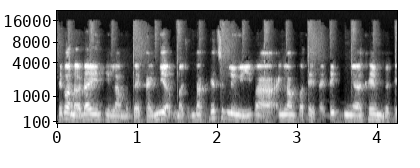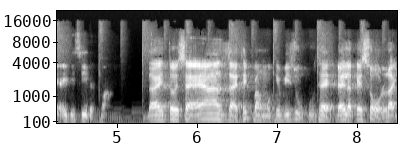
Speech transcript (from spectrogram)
Thế còn ở đây thì là một cái khái niệm mà chúng ta hết sức lưu ý và anh Long có thể giải thích thêm về cái ATC được không ạ? Đây tôi sẽ giải thích bằng một cái ví dụ cụ thể. Đây là cái sổ lệnh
